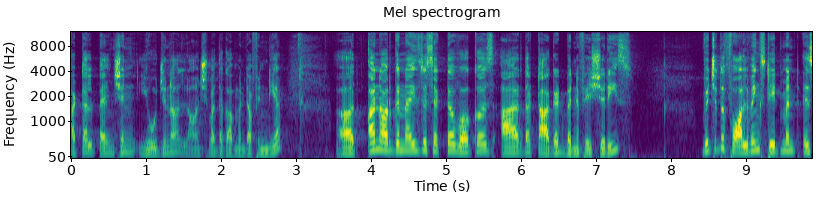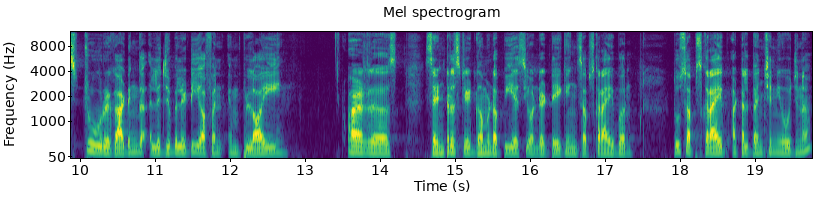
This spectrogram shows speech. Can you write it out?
Atal Pension Yojana launched by the government of India? Uh, unorganized sector workers are the target beneficiaries. Which of the following statement is true regarding the eligibility of an employee or uh, central state government or PSU undertaking subscriber to subscribe Atal Pension Yojana?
